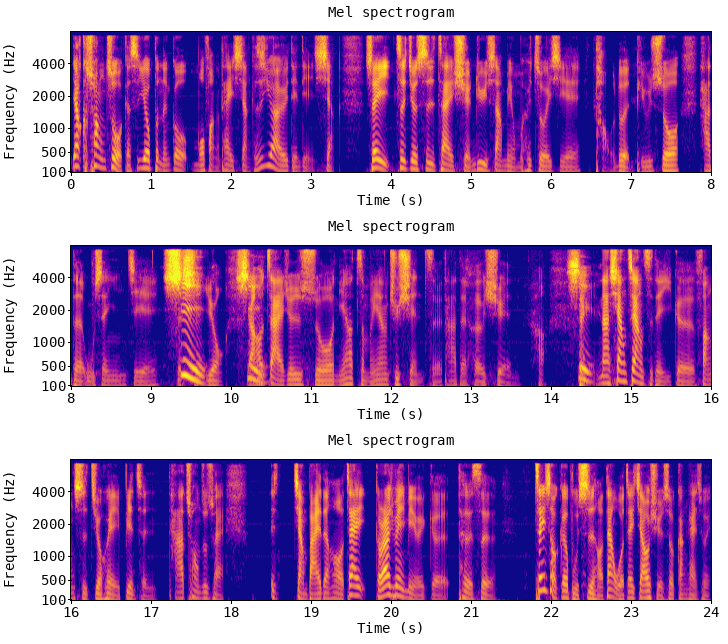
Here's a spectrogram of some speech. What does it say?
要创作，可是又不能够模仿太像，可是又要有一点点像，所以这就是在旋律上面我们会做一些讨论，比如说它的五声音阶的使用，然后再来就是说你要怎么样去选择它的和弦，好，是，那像这样子的一个方式就会变成它创作出来，呃，讲白的齁，在 Garage Band 里面有一个特色，这首歌不是哈，但我在教学的时候刚开始会，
